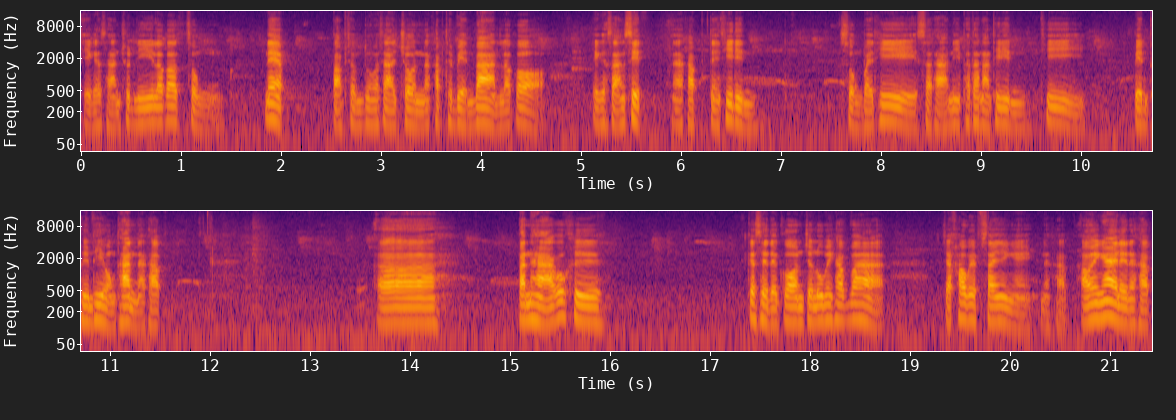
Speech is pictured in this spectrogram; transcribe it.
เอกสารชุดนี้แล้วก็ส่งแนบปรับจำนวนประชาชนนะครับทะเบียนบ้านแล้วก็เอกสารสิทธิ์ นะครับในที่ดินส่งไปที่สถานีพัฒนาที่ดินที่เป็นพื้นที่ของท่านนะครับ ปัญหาก็คือเกษตรกรจะรู้ไหมครับว่าจะเข้าเว็บไซต์ยังไงนะครับ เอาง่ายๆเลยนะครับ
